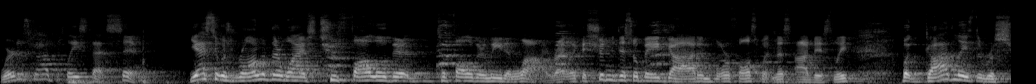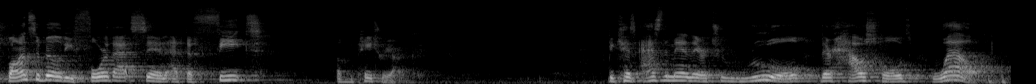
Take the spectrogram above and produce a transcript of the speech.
Where does God place that sin? Yes, it was wrong of their wives to follow their, to follow their lead and lie, right? Like they shouldn't have disobeyed God and bore false witness, obviously. But God lays the responsibility for that sin at the feet of the patriarch. Because as the man, they are to rule their households well.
